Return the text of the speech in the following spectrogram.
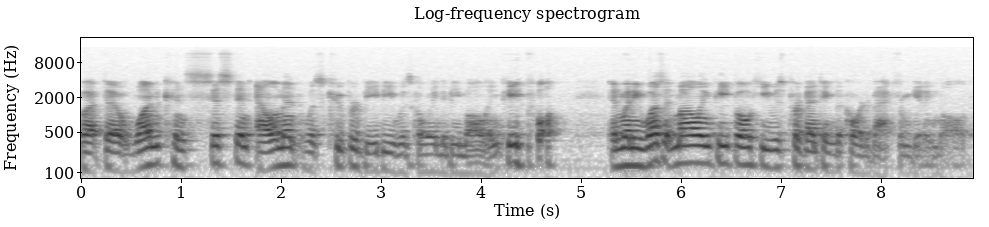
But the one consistent element was Cooper Beebe was going to be mauling people. And when he wasn't mauling people, he was preventing the quarterback from getting mauled.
